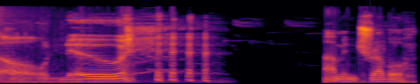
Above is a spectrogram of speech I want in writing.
Oh no. I'm in trouble.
